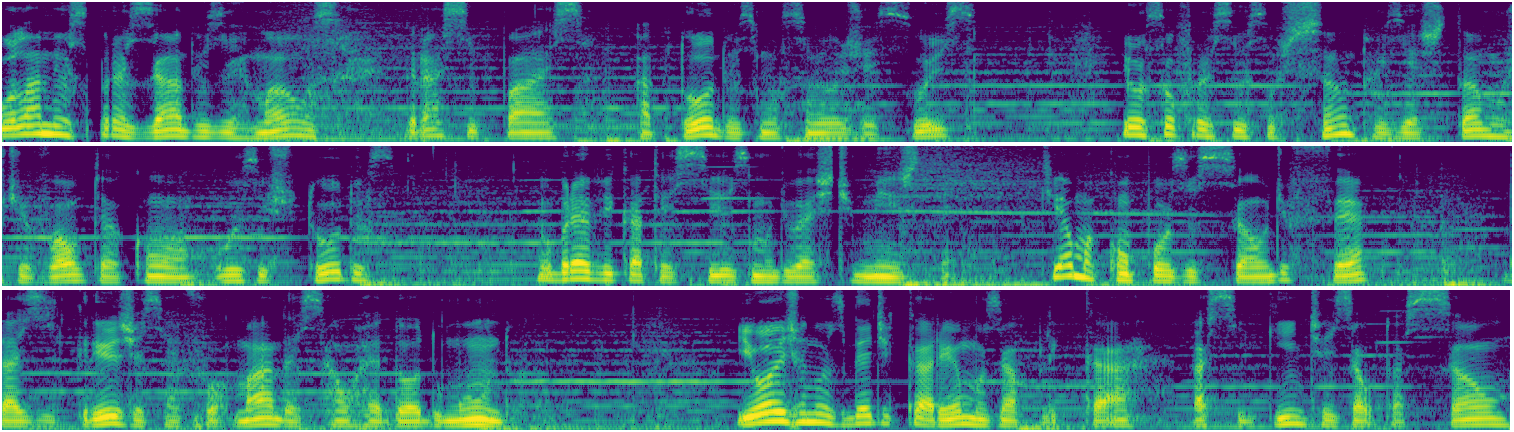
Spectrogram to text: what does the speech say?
Olá, meus prezados irmãos, graça e paz a todos no Senhor Jesus. Eu sou Francisco Santos e estamos de volta com os estudos no breve Catecismo de Westminster, que é uma composição de fé das igrejas reformadas ao redor do mundo. E hoje nos dedicaremos a aplicar a seguinte exaltação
